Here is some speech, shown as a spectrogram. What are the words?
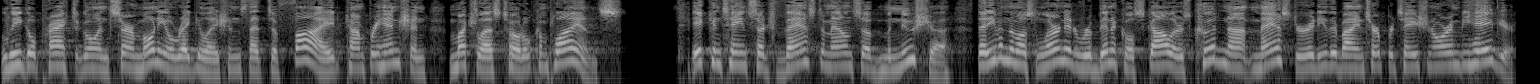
legal, practical, and ceremonial regulations that defied comprehension, much less total compliance. It contained such vast amounts of minutiae that even the most learned rabbinical scholars could not master it either by interpretation or in behavior.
